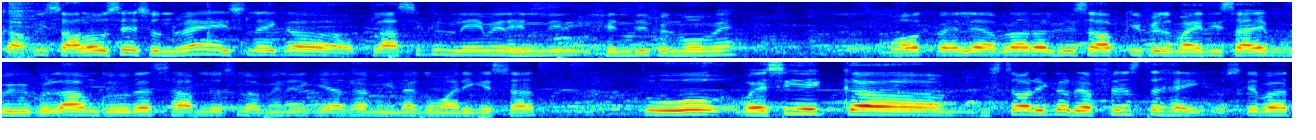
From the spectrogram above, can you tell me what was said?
काफ़ी सालों से सुन रहे हैं। इस like classical name in Hindi Hindi फ़िल्मों में। बहुत पहले अबरार अलवी साहब की फ़िल्म आई थी साहिब बीबी गुलाम गुरुदत्त साहब ने उसमें अभिनय किया था मीना कुमारी के साथ। तो वो वैसे एक हिस्टोरिकल रेफरेंस तो है ही। उसके बाद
